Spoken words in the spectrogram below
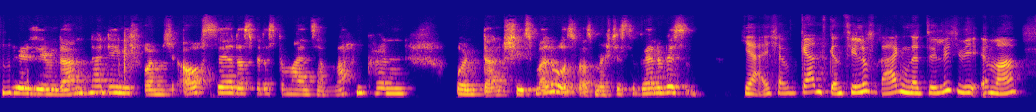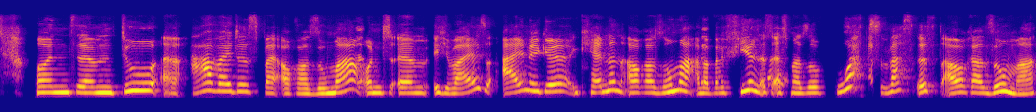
Vielen lieben Dank, Nadine. Ich freue mich auch sehr, dass wir das gemeinsam machen können. Und dann schieß mal los. Was möchtest du gerne wissen? Ja, ich habe ganz, ganz viele Fragen natürlich, wie immer. Und ähm, du äh, arbeitest bei Aurasoma und ähm, ich weiß, einige kennen Aurasoma, aber bei vielen ist erstmal so, what? Was ist Aurasoma?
